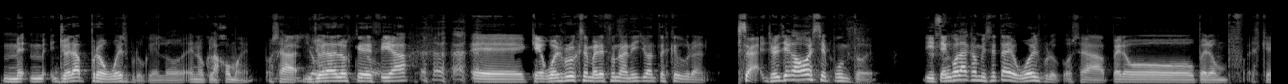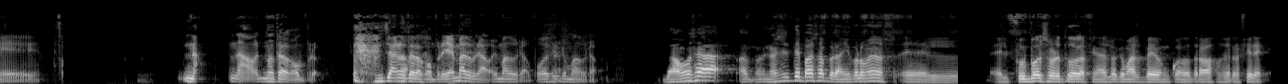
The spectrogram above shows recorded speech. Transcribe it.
yo era pro Westbrook en, Oklahoma, ¿eh? O sea, yo, era de los que decía eh, que Westbrook se merece un anillo antes que Durant. O sea, yo he llegado a ese punto, ¿eh? Y tengo la camiseta de Westbrook, o sea, pero. Pero es que. No, no, no te lo compro. ya no, te lo compro, ya he madurado, he madurado, puedo decir que he madurado. Vamos a, no sé si te pasa, pero a mí por lo menos el, el fútbol sobre todo, que al final es lo que más veo en cuanto a trabajo se refiere,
